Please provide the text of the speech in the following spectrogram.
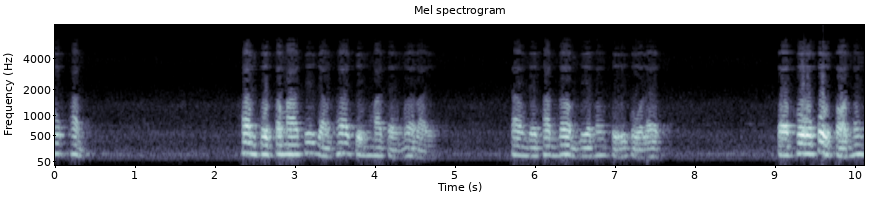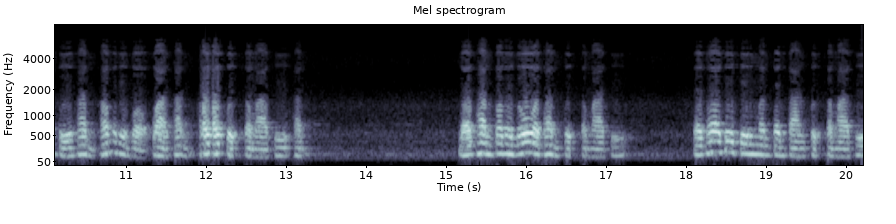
ทุกท่าน ท่านฝึกสมาธิอย่างแท้จริงมาแต่เมื่อไหร่ ตั้งแต่ท่านเริ่มเรียนหนังสือตัวแรก แต่ครูผู้สอนหนังสือท่านเขาไม่ได้บอกว่าท่านเขาเขาฝึกสมาธิท่าน แล้วท่านก็ไม่รู้ว่าท่านฝึกสมาธิ แต่แท้ที่จริงมันเป็นการฝึกสมาธิ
